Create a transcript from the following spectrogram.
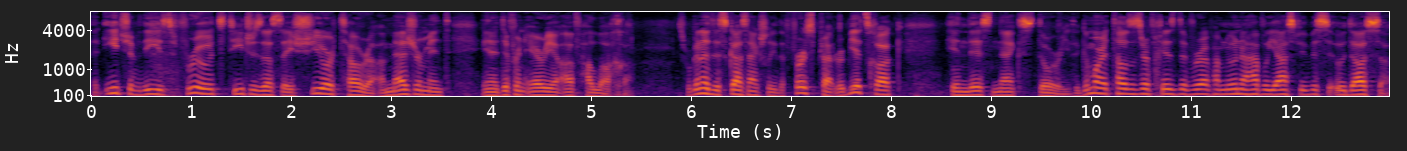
that each of these fruits teaches us a shiur Torah, a measurement in a different area of halacha. So we're going to discuss actually the first prat, Rabbi Yitzchak, in this next story. The Gemara tells us Rav Chisda Rav Hamnuna havu yasvi b'seudasa.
